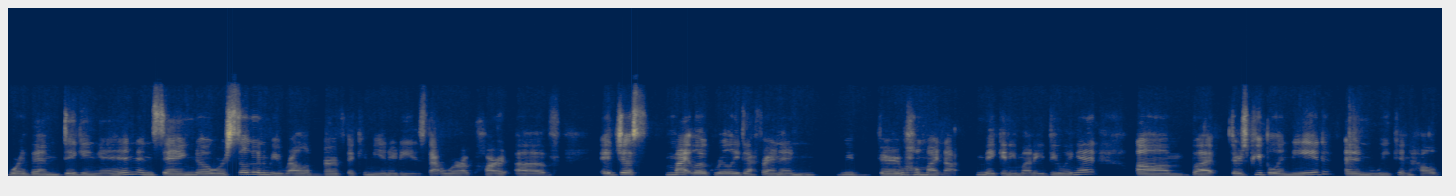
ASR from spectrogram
were them digging in and saying, no, we're still going to be relevant of the communities that we're a part of. It just might look really different and we very well might not make any money doing it. Um, but there's people in need and we can help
